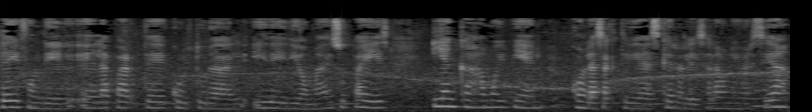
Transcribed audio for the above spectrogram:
de difundir eh, la parte cultural y de idioma de su país y encaja muy bien con las actividades que realiza la universidad.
